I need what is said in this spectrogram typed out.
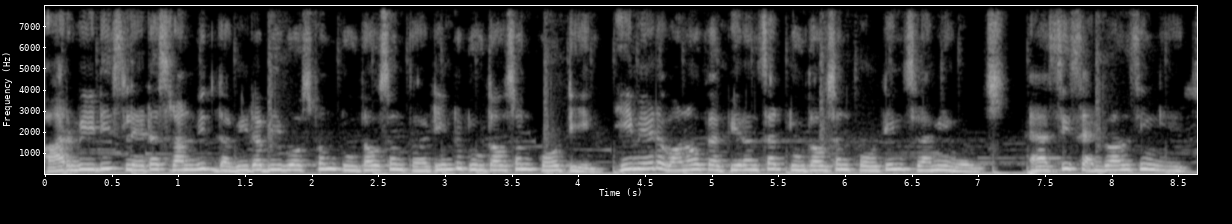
RVD's latest run with WWE was from 2013 to 2014. He made a one-off appearance at 2014 Slammy Awards. As he's advancing age,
